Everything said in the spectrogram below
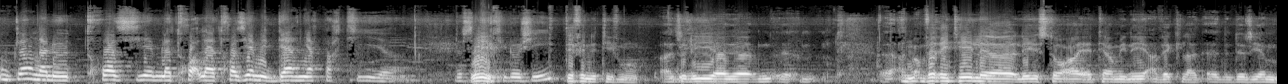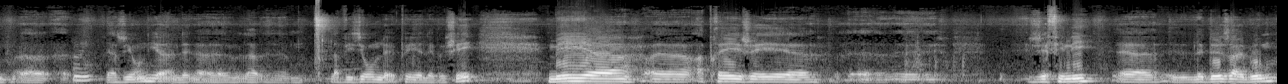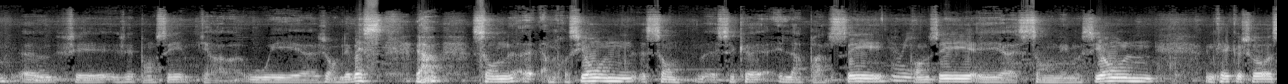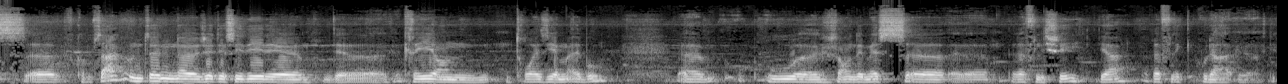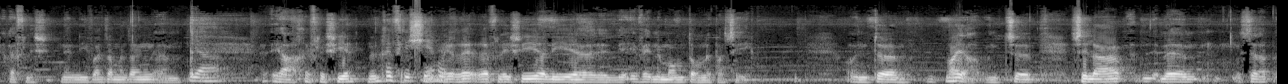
Donc là, on a le troisième, la, tro- la troisième et dernière partie euh, de cette Oui. trilogie. Définitivement. Also die, äh, äh, en vérité, l'histoire est terminée avec la euh, deuxième euh, Oui. version euh, la, euh, la vision, l'épée et le péché. Mais euh, euh, après, j'ai euh, euh, j'ai fini euh, les deux albums. euh, j'ai pensé, où est euh, Jean Lebes? Ja, Son impression, son, ce qu'il a pensé, Oui. pensé et son émotion, quelque chose comme ça. Et j'ai décidé de, de créer un troisième album. Où euh, Jean de Metz äh, réfléchit, ja, réflé oder äh, réfléchit, wie soll man sagen, ähm, Ja. ja, réfléchir, ne? Réfléchir, oui. Ré- réfléchir les, les événements dans le passé. Und äh, naja, und äh, cela, euh, cela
